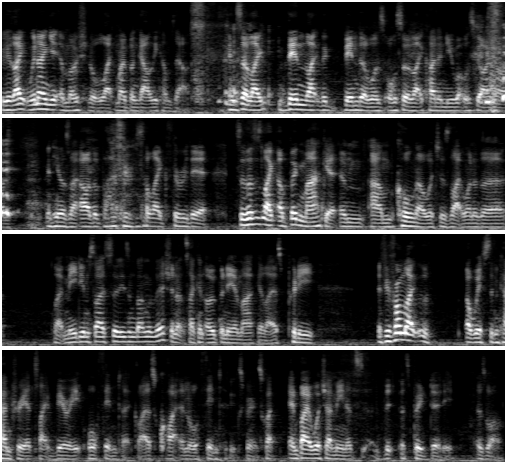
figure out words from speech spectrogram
because like when I get emotional, like my Bengali comes out. And so like then like the vendor was also like kind of knew what was going on, and he was like, oh, the bathrooms are like through there. So this is like a big market in um, Khulna, which is like one of the like medium sized cities in Bangladesh, and it's like an open air market. Like it's pretty. If you're from like a Western country, it's like very authentic. Like it's quite an authentic experience. Quite, and by which I mean it's it's pretty dirty as well.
